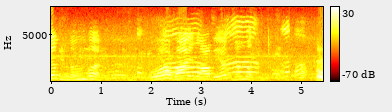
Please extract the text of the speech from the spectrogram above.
એક નંબર ઓ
